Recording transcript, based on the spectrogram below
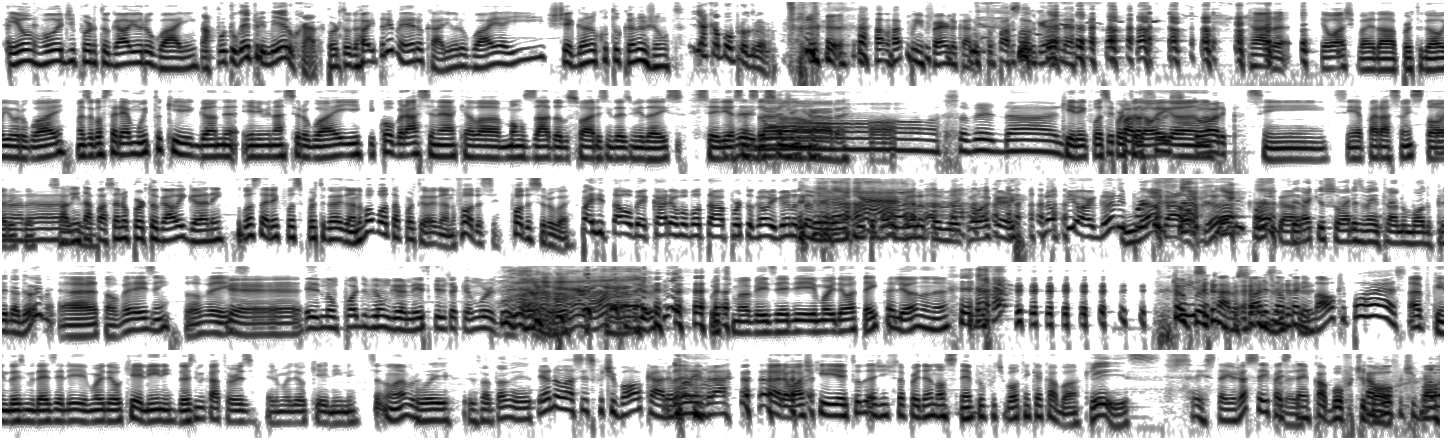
Eu vou de Portugal e Uruguai, hein? A Portugal é primeiro, cara. Portugal em primeiro, cara. E Uruguai aí chegando, cutucando junto. E acabou o programa. Vai pro inferno, cara. Tu passou gana. Cara, eu acho que vai dar Portugal e Uruguai. Mas eu gostaria muito que Gana eliminasse o Uruguai e, e cobrasse, né, aquela mãozada do Soares em 2010. Seria Verdade, sensacional. cara. Nossa, verdade. Queria que fosse Separação Portugal e Gana. histórica. Sim, sim, reparação histórica. Caralho. Salim tá passando Portugal e Gana, hein? Eu gostaria que fosse Portugal e Gana. Vou botar Portugal e Gana. Foda-se. Foda-se, Uruguai. Pra irritar o Becari, eu vou botar Portugal e Gana também. Portugal e Gana também. Coloca aí. Não, pior, Gana e Portugal. Gana e Portugal. Será que o Soares vai entrar no modo predador, velho? É, talvez, hein? Talvez. É, ele não pode ver um ganês que ele já quer morder. Última vez ele mordeu até italiano, né? Que isso, cara? O Soares é um canibal? Que porra é essa? Ah, porque em 2010 ele mordeu o Chiellini. 2014 ele mordeu o Chiellini. Você não lembra? Foi, exatamente. Eu não assisto futebol, cara. Eu vou lembrar. Cara, eu acho que tudo, a gente tá perdendo nosso tempo e o futebol tem que acabar. Que isso? Isso daí eu já sei faz Peraí, tempo. Acabou o futebol. Acabou o futebol.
